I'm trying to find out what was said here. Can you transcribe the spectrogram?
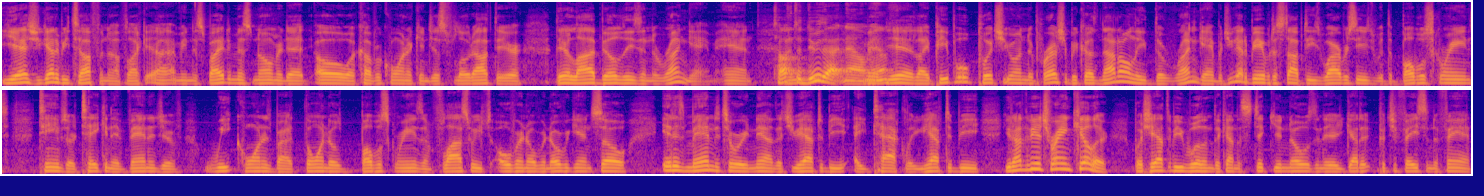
Yes, you got to be tough enough. Like, uh, I mean, despite the misnomer that oh, a cover corner can just float out there, there are liabilities in the run game, and tough I, to do that now, man, man. Yeah, like people put you under pressure because not only the run game, but you got to be able to stop these wide receivers with the bubble screens. Teams are taking advantage of weak corners by throwing those bubble screens and fly sweeps over and over and over again. So it is mandatory now that you have to be a tackler. You have to be. You don't have to be a trained killer, but you have to be willing to kind of stick your nose in there. You got to put your face in the fan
